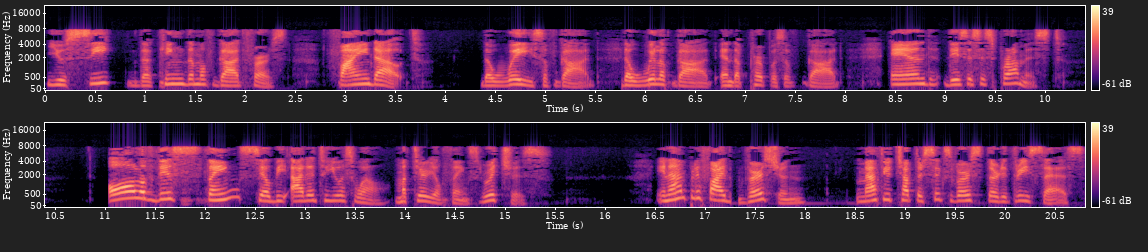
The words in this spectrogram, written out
You seek the kingdom of God first. Find out the ways of God, the will of God, and the purpose of God. And this is his promised. All of these things shall be added to you as well. Material things, riches. In Amplified Version, Matthew chapter 6 verse 33 says,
